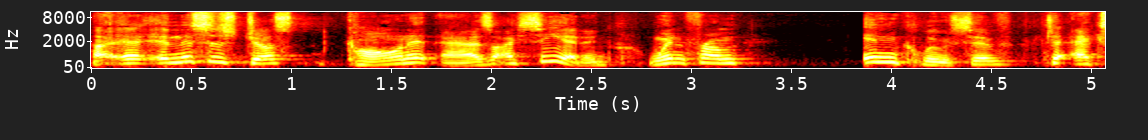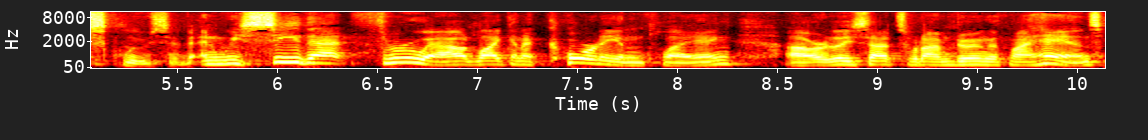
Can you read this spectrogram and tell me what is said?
Uh, and this is just calling it as I see it. It went from inclusive to exclusive. And we see that throughout, like an accordion playing, uh, or at least that's what I'm doing with my hands.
